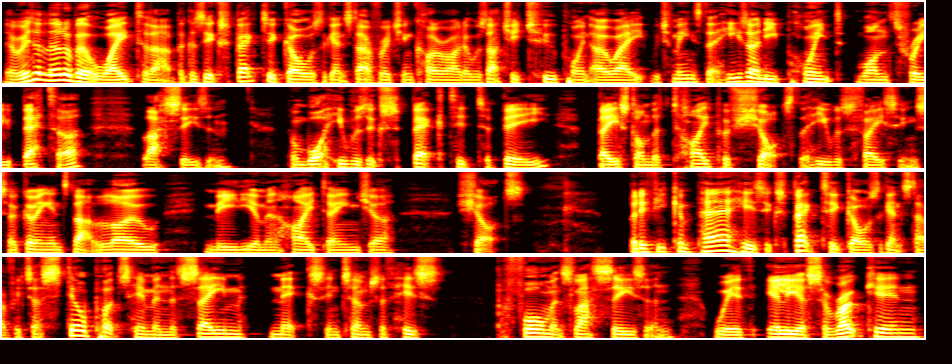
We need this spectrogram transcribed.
there is a little bit of weight to that because the expected goals against average in Colorado was actually 2.08, which means that he's only 0.13 better last season than what he was expected to be based on the type of shots that he was facing. So going into that low, medium, and high danger shots. But if you compare his expected goals against average, that still puts him in the same mix in terms of his performance last season with Ilya Sorokin,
